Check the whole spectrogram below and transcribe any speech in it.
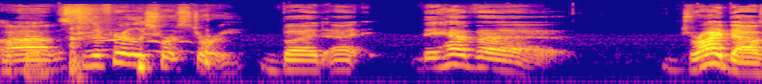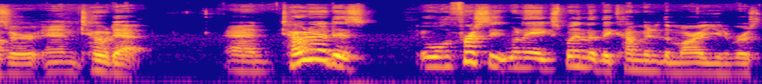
Okay. Uh, this is a fairly short story, but uh, they have uh, Dry Bowser and Toadette, and Toadette is well. Firstly, when they explain that they come into the Mario universe,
